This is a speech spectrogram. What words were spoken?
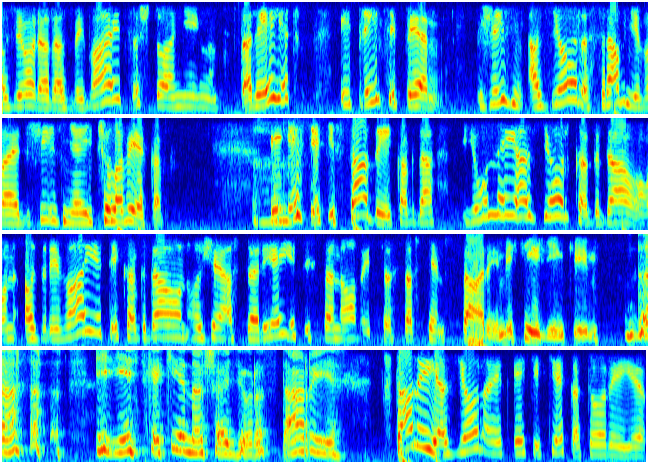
озера развиваются, что они стареют. И, в принципе, жизнь озера сравнивает с жизнью человека. И есть эти стадии, когда юный озер, когда он озревает, и когда он уже остареет и становится совсем старым и хиленьким. Да, и есть какие наши озера старые? Старые озера – эти те, которые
